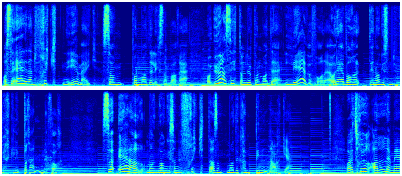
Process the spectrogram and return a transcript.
Og så er det den frykten i meg som på en måte liksom bare Og uansett om du på en måte lever for det, og det er bare det er noe som du virkelig brenner for, så er det mange ganger sånne frykter som på en måte kan binde oss. Og jeg tror alle vi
